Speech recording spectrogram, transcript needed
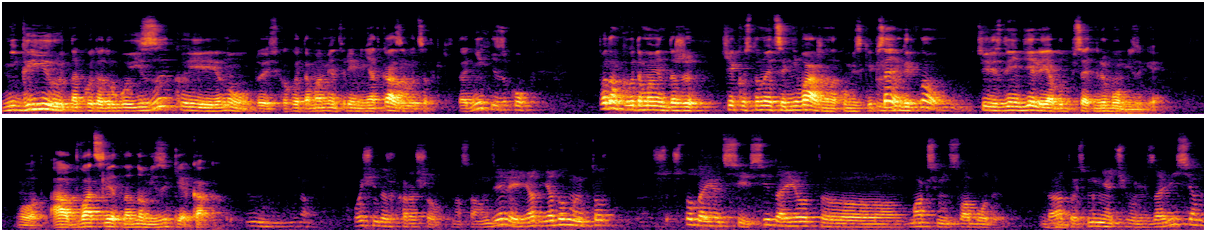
мигрирует на какой-то другой язык, и, ну, то есть в какой-то момент времени отказывается от каких-то одних языков. Потом в какой-то момент даже человеку становится неважно, на каком языке писать, он говорит, ну, через две недели я буду писать на любом языке. Вот. А 20 лет на одном языке как? м, Очень даже хорошо, на самом деле. Я, я думаю, то, что дает C? C дает э, максимум свободы. Да? Мгм. То есть мы ни от чего не зависим.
